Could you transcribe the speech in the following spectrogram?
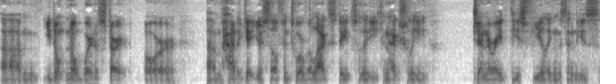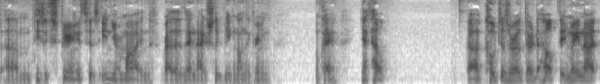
Um, you don't know where to start or um, how to get yourself into a relaxed state so that you can actually generate these feelings and these um, these experiences in your mind rather than actually being on the green. Okay, get help. Uh, coaches are out there to help. They may not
